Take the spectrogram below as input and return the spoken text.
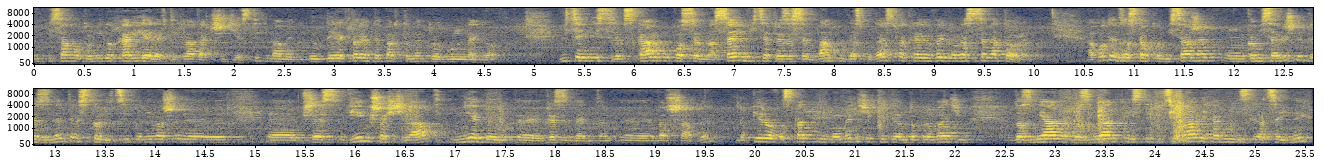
wypisaną tą jego karierę w tych latach 30. Mamy, był dyrektorem Departamentu Ogólnego, wiceministrem skarbu, posłem na Sejm, wiceprezesem Banku Gospodarstwa Krajowego oraz senatorem. A potem został komisarzem, mm, komisarycznym prezydentem stolicy, ponieważ e, e, przez większość lat nie był e, prezydentem Warszawy. Dopiero w ostatnim momencie, kiedy on doprowadził do zmian, do zmian instytucjonalnych, administracyjnych,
